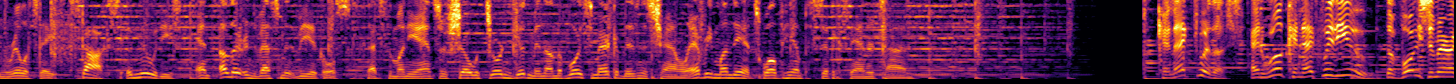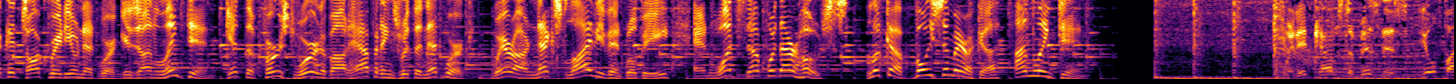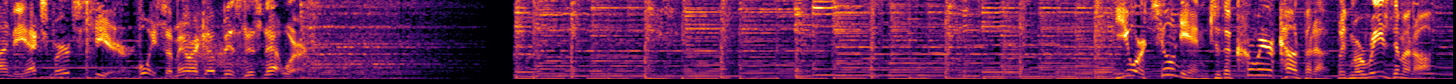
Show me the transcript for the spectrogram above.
in real estate, stocks, annuities, and other investment vehicles. That's the Money Answer Show with Jordan Goodman on the Voice America Business Channel every Monday at 12 p.m. Pacific Standard Time. Connect with us, and we'll connect with you. The Voice America Talk Radio Network is on LinkedIn. Get the first word about happenings with the network, where our next live event will be, and what's up with our hosts. Look up Voice America on LinkedIn. When it comes to business, you'll find the experts here. Voice America Business Network. You are tuned in to the Career Confidante with Marie Zimenoff.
